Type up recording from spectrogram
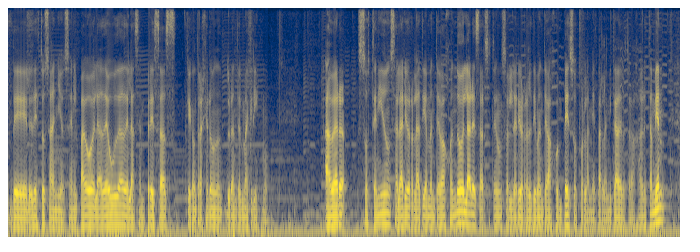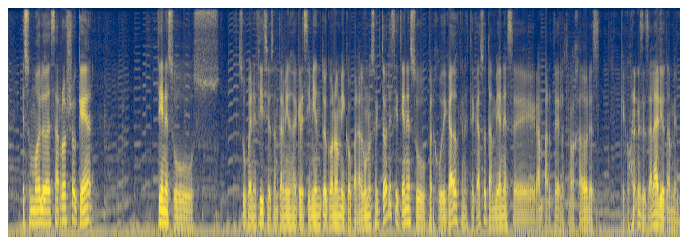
de, de, estos años en el pago de la deuda de las empresas que contrajeron durante el macrismo. Haber sostenido un salario relativamente bajo en dólares, haber sostenido un salario relativamente bajo en pesos por la, para la mitad de los trabajadores también, es un modelo de desarrollo que tiene sus, sus beneficios en términos de crecimiento económico para algunos sectores y tiene sus perjudicados, que en este caso también es eh, gran parte de los trabajadores que cobran ese salario también.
